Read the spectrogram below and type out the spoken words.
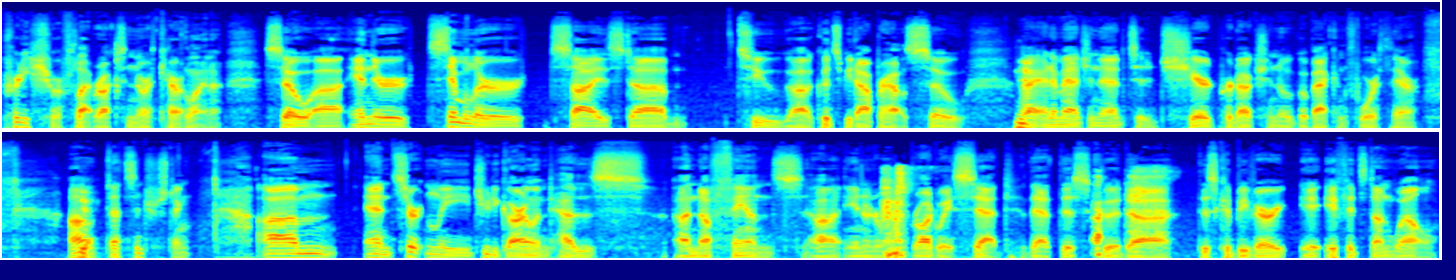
pretty sure Flat Rock's in North Carolina. So, uh, and they're similar sized um, to uh, Goodspeed Opera House. So, yeah. I, would imagine that it's a shared production. It'll go back and forth there. Oh, yeah. that's interesting. Um, and certainly, Judy Garland has enough fans uh, in and around Broadway set that this could uh, this could be very if it's done well.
